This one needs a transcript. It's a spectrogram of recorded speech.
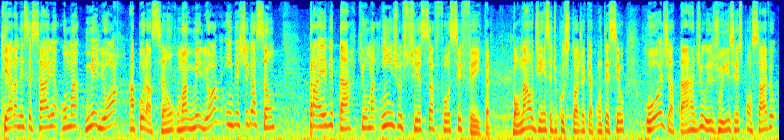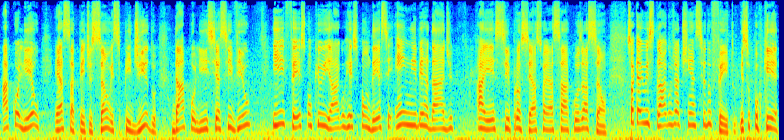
que era necessária uma melhor apuração, uma melhor investigação para evitar que uma injustiça fosse feita. Bom, na audiência de custódia que aconteceu hoje à tarde, o juiz responsável acolheu essa petição, esse pedido da Polícia Civil e fez com que o Iago respondesse em liberdade a esse processo, a essa acusação. Só que aí o estrago já tinha sido feito. Isso porque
